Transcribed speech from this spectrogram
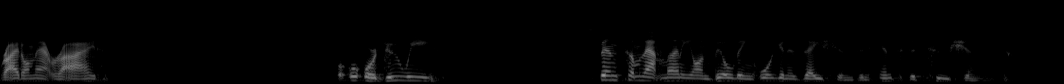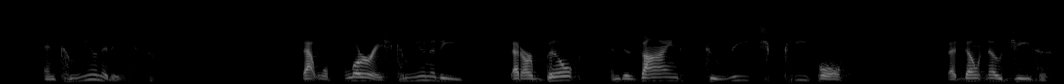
ride on that ride? Or do we spend some of that money on building organizations and institutions and communities that will flourish, communities that are built and designed to reach people that don't know Jesus,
